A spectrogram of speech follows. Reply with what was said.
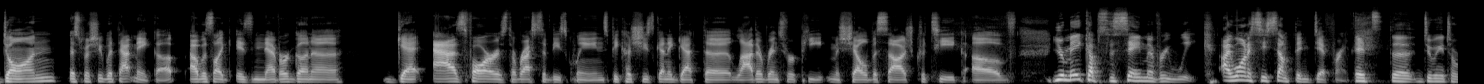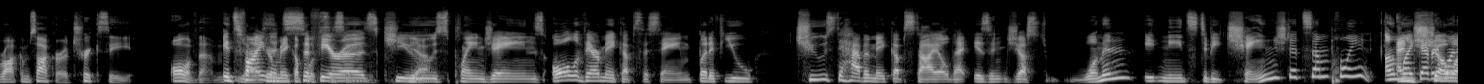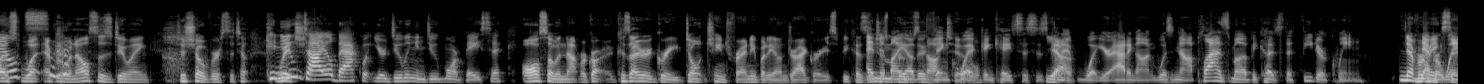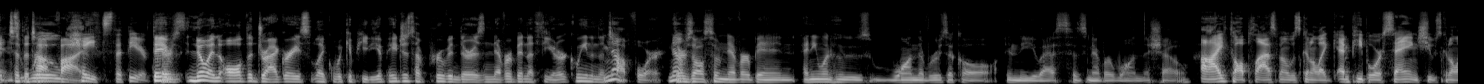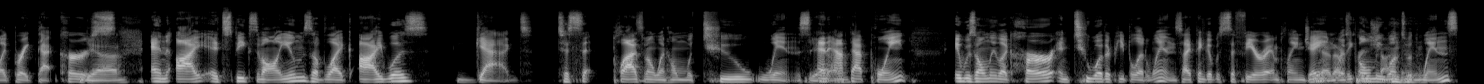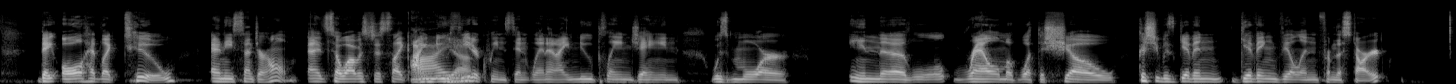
dawn especially with that makeup i was like is never gonna get as far as the rest of these queens because she's gonna get the lather rinse repeat michelle visage critique of your makeup's the same every week i want to see something different it's the doing it to Rock M. Sakura, Trixie, all of them. It's Yeah, fine your that makeup looks the Sapphira's. Q's, Plane Jane's, all of their makeup's the same. But if you choose to have a makeup style that isn't just woman, it needs to be changed at some point. Unlike and show everyone us else. what everyone else is doing to show versatility. Can which you dial back what you're doing and do more basic? also in that regard, because I agree, don't change for anybody on Drag Race because it And then just my other thing, to. quick, in case this is Yeah. gonna, what you're adding on, was not plasma because the theater queen never, never makes wins. it to the Rue top five. hates the theater They've. There's- no, and all the Drag Race like Wikipedia pages have proven there has never been a theater queen in the No. top four. No. There's also never been anyone who's won the Rusical in the US has never won the show. I thought Plasma was gonna like, and people were saying she was gonna like break that curse. Yeah. and I it speaks volumes of like I was gagged to say Plasma went home with two wins, and at that point. It was only like her and two other people had wins. I think it was Sapphira and Plane Jane Yeah, were the pretty only ones with wins. They all had like two, and he sent her home. And so I was just like, I, I- knew Yeah. Theater Queens didn't win, and I knew Plane Jane was more in the l- realm of what the show because she was given giving villain from the start.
